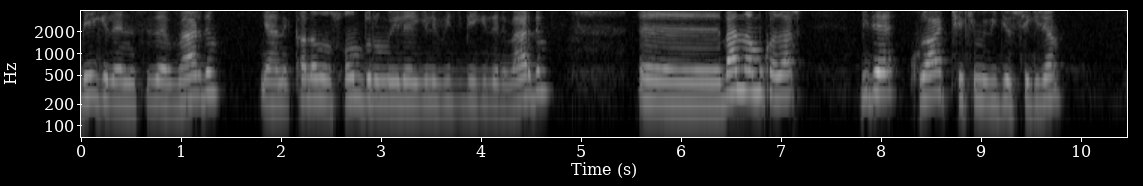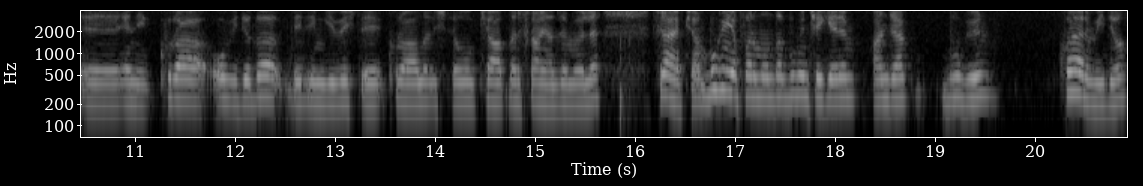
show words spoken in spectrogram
bilgilerini size verdim. Yani kanalın son durumu ile ilgili bilgileri verdim. Ee, benden bu kadar. Bir de kura çekimi videosu çekeceğim. Ee, yani kura o videoda dediğim gibi işte kuralar işte o kağıtları falan yazacağım öyle falan yapacağım. Bugün yaparım onu da bugün çekerim. Ancak bugün koyarım video.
